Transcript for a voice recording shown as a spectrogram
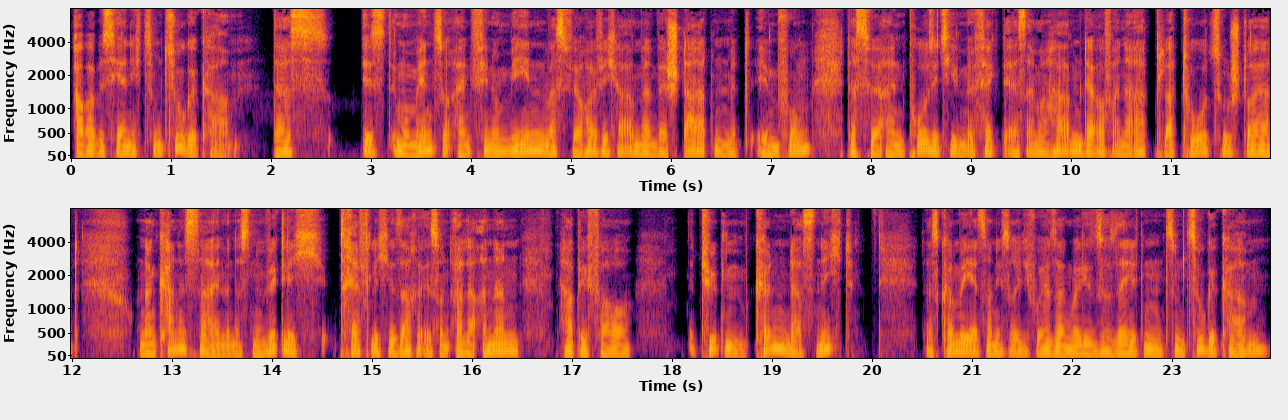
aber bisher nicht zum Zuge kamen. Das ist im Moment so ein Phänomen, was wir häufig haben, wenn wir starten mit Impfung, dass wir einen positiven Effekt erst einmal haben, der auf eine Art Plateau zusteuert. Und dann kann es sein, wenn das eine wirklich treffliche Sache ist und alle anderen HPV-Typen können das nicht, das können wir jetzt noch nicht so richtig vorhersagen, weil die so selten zum Zuge kamen.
